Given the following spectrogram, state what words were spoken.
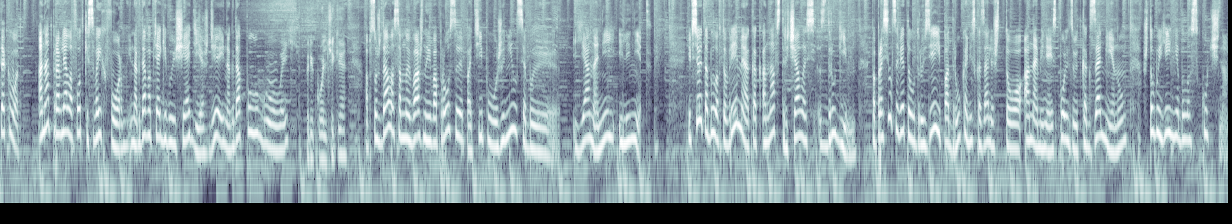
Так вот, она отправляла фотки своих форм, иногда в обтягивающей одежде, иногда полуголой. Прикольчики. Обсуждала со мной важные вопросы по типу «женился бы я на ней или нет?». И все это было в то время, как она встречалась с другим. Попросил совета у друзей и подруг, они сказали, что она меня использует как замену, чтобы ей не было скучно.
